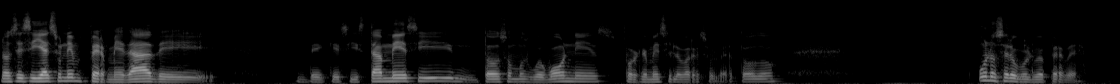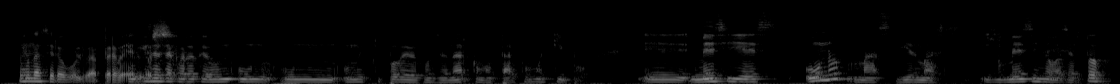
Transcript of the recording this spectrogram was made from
No sé si ya es una enfermedad de, de que si está Messi, todos somos huevones, porque Messi lo va a resolver todo. 1-0 volvió a perder. 1-0 volvió a perder. Es que estoy de acuerdo que un, un, un, equipo debe funcionar como tal, como equipo. Eh, Messi es uno más 10 más. Y Messi no va a hacer todo.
